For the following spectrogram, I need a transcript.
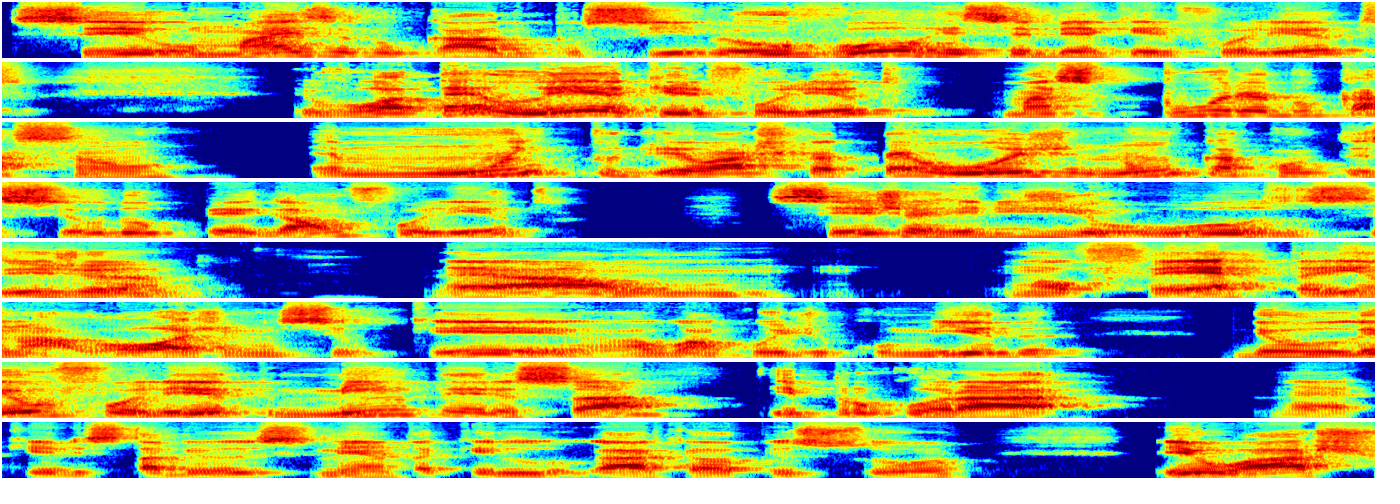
ser o mais educado possível. Eu vou receber aquele folheto, eu vou até ler aquele folheto, mas por educação. É muito, eu acho que até hoje nunca aconteceu de eu pegar um folheto, seja religioso, seja né, ah, um, uma oferta aí na loja, não sei o quê, alguma coisa de comida, de eu ler o folheto, me interessar e procurar né, aquele estabelecimento, aquele lugar, aquela pessoa. Eu acho,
